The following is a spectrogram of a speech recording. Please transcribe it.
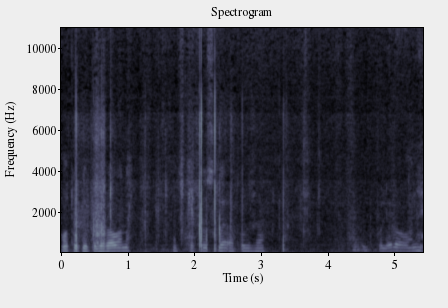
Отут не поліровано. Ось тут скле, а тут вже полірований.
